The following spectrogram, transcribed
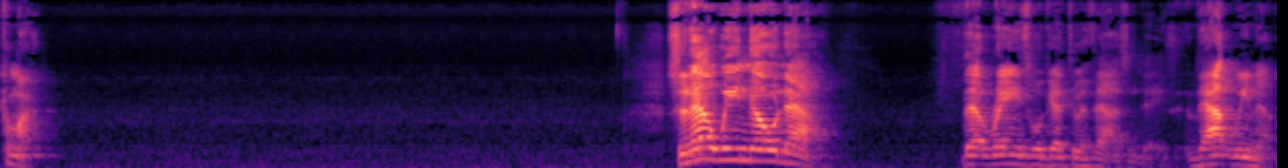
Come on. So now we know now that Reigns will get to a thousand days. That we know.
